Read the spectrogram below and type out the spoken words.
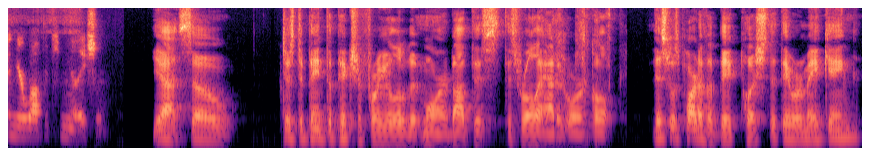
in your wealth accumulation? Yeah. So just to paint the picture for you a little bit more about this this role I had at Oracle, this was part of a big push that they were making.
